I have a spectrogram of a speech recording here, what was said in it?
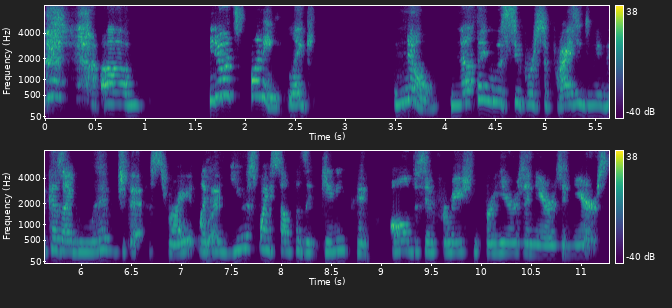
Um you know it's funny like no, nothing was super surprising to me because I've lived this, right? Like right. I've used myself as a guinea pig, all this information for years and years and years.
